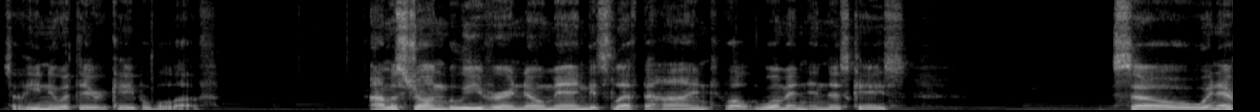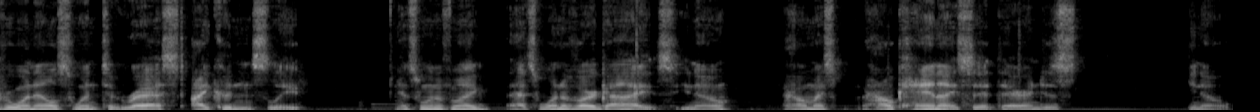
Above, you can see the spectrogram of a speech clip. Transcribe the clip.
so he knew what they were capable of. I'm a strong believer in no man gets left behind, well, woman in this case. So when everyone else went to rest, I couldn't sleep. It's one of my that's one of our guys, you know. How am I how can I sit there and just you know,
